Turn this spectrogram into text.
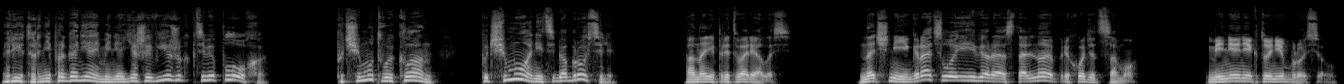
Риттер, не прогоняй меня, я же вижу, как тебе плохо. Почему твой клан? Почему они тебя бросили? Она не притворялась. Начни играть, Луивер, и остальное приходит само. Меня никто не бросил.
